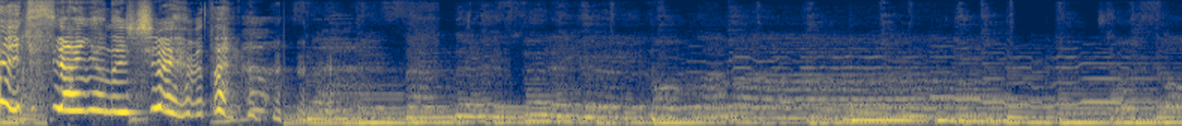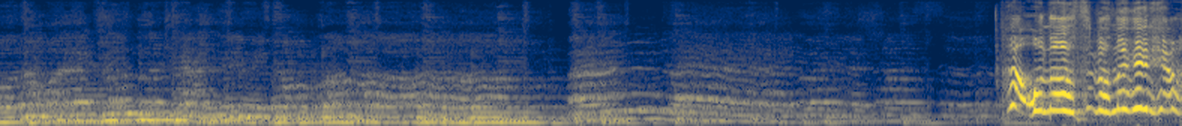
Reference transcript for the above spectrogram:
İkisi yan yana içiyor de. Ha, Onu at bana veriyor.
